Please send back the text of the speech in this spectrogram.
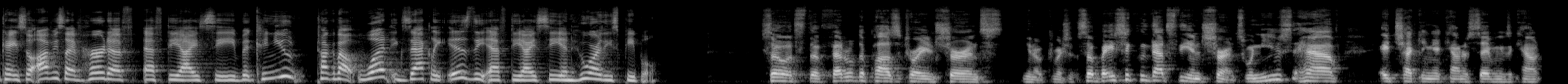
okay, so obviously I've heard of FDIC, but can you talk about what exactly is the FDIC and who are these people? So it's the Federal Depository Insurance, you know, Commission. So basically that's the insurance. When you have a checking account, a savings account,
